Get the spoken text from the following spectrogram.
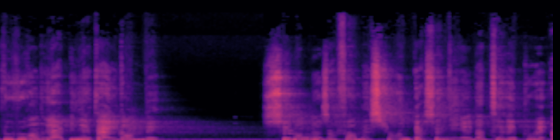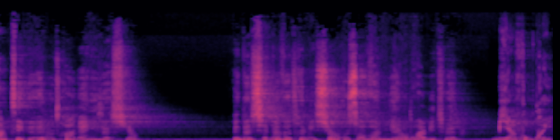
vous vous rendrez à Pignata El Grande. Selon nos informations, une personne digne d'intérêt pourrait intégrer notre organisation. Les dossiers de votre mission vous sont remis à l'endroit habituel. Bien compris.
